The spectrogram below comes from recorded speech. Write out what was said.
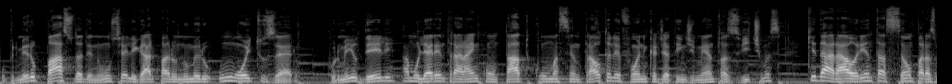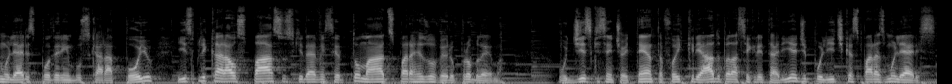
O primeiro passo da denúncia é ligar para o número 180. Por meio dele, a mulher entrará em contato com uma central telefônica de atendimento às vítimas, que dará orientação para as mulheres poderem buscar apoio e explicará os passos que devem ser tomados para resolver o problema. O Disque 180 foi criado pela Secretaria de Políticas para as Mulheres.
